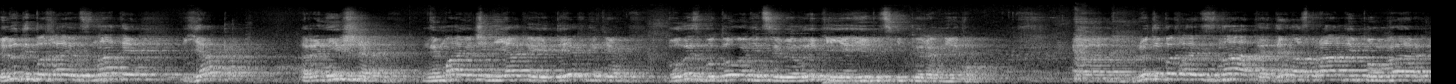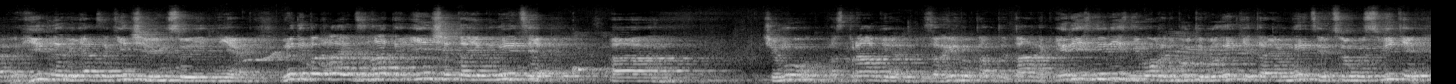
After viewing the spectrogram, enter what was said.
Люди бажають знати, як раніше, не маючи ніякої техніки, були збудовані ці великі єгипетські піраміди. Е, Люди бажають знати, де насправді помер Гітлер і як закінчив він свої дні. Люди бажають знати інші таємниці, е, чому насправді загинув там Титаник. І різні різні можуть бути великі таємниці в цьому світі,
